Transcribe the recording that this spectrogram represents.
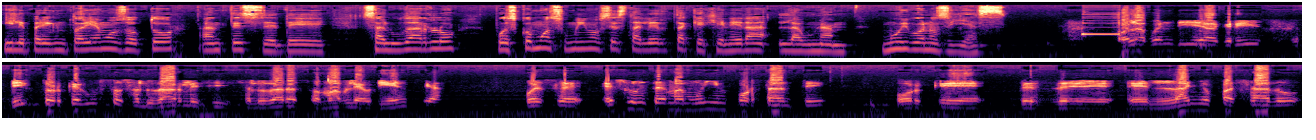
y le preguntaríamos, doctor, antes de, saludarlo, pues cómo asumimos esta alerta que genera la UNAM. Muy buenos días. Hola, buen día, Gris. Víctor, qué gusto saludarles y saludar a su amable audiencia. Pues eh, es un tema muy importante porque desde el año pasado,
